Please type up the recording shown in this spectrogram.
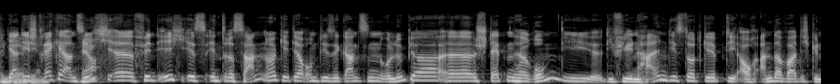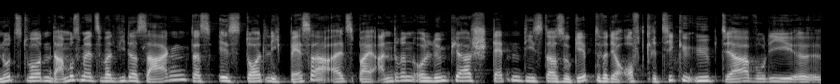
In ja, die Strecke an sich, ja. äh, finde ich, ist interessant. Ne? Geht ja um diese ganzen Olympiastädten herum, die, die vielen Hallen, die es dort gibt, die auch anderweitig genutzt wurden. Da muss man jetzt mal wieder sagen, das ist deutlich besser als bei anderen Olympiastädten, die es da so gibt. Es wird ja oft Kritik geübt, ja, wo die äh,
